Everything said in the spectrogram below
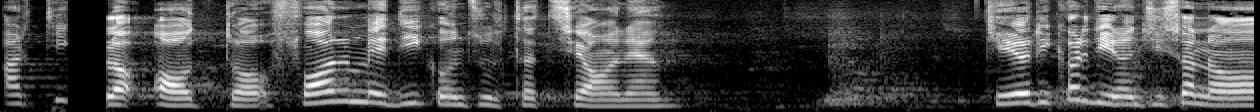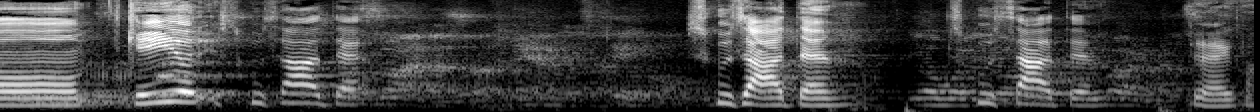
Articolo 8. Forme di consultazione. Che io ricordi non ci sono... Che io... Scusate. Scusate. Scusate. Prego.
